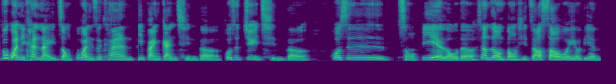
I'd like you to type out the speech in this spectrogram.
不管你看哪一种，不管你是看一般感情的，或是剧情的，或是什么毕业楼的，像这种东西，只要稍微有点。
